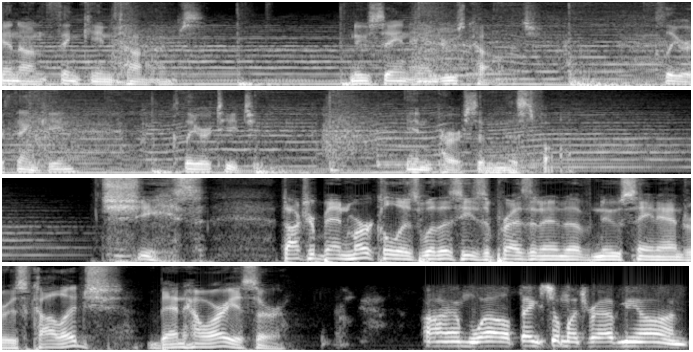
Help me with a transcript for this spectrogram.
in unthinking times. New St. Andrews College. Clear thinking, clear teaching. In person this fall. Jeez. Dr. Ben Merkle is with us. He's the president of New St. Andrews College. Ben, how are you, sir? I'm well. Thanks so much for having me on.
